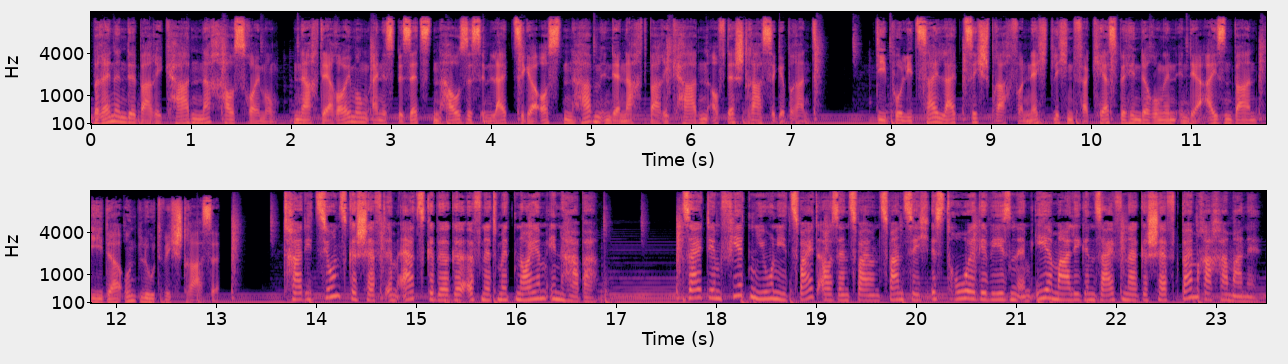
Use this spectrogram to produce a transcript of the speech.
Brennende Barrikaden nach Hausräumung. Nach der Räumung eines besetzten Hauses im Leipziger Osten haben in der Nacht Barrikaden auf der Straße gebrannt. Die Polizei Leipzig sprach von nächtlichen Verkehrsbehinderungen in der Eisenbahn, Ida und Ludwigstraße. Traditionsgeschäft im Erzgebirge öffnet mit neuem Inhaber. Seit dem 4. Juni 2022 ist Ruhe gewesen im ehemaligen Seifener Geschäft beim Rachamanne.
